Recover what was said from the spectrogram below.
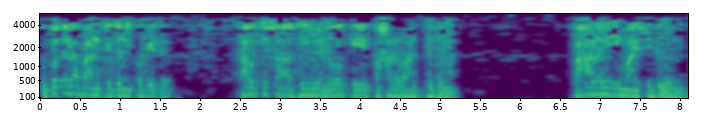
උපත ලබන් තිබුණේ කොහෙද? සෞතිසා දීව ලෝකේ පහළවන් තිබුණා. පහළ වීමයි සිදුවන්නේ.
